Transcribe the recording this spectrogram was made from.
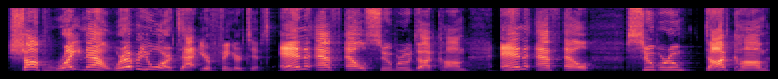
Shop right now, wherever you are, it's at your fingertips. NFLSubaru.com, NFL Subaru.com,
